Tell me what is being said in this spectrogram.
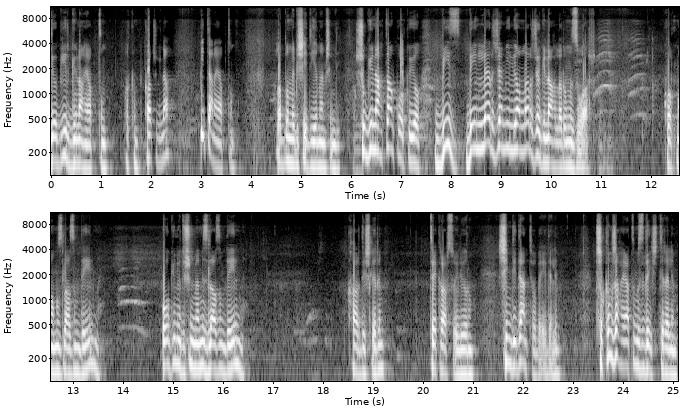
Diyor bir günah yaptım. Bakın kaç günah? Bir tane yaptım. Rabbime bir şey diyemem şimdi. Şu günahtan korkuyor. Biz binlerce milyonlarca günahlarımız var. Korkmamız lazım değil mi? O günü düşünmemiz lazım değil mi? Kardeşlerim, tekrar söylüyorum. Şimdiden tövbe edelim. Çıkınca hayatımızı değiştirelim.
